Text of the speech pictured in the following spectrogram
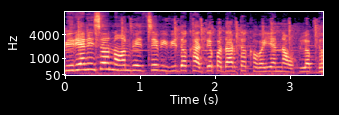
बिर्याणीसह नॉन व्हेजचे विविध खाद्यपदार्थ खवय्यांना उपलब्ध.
